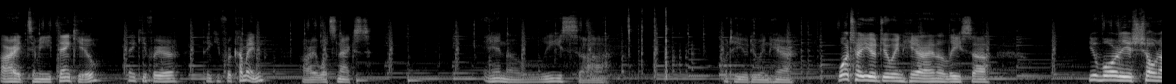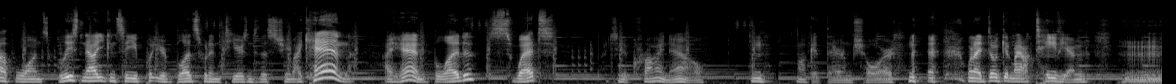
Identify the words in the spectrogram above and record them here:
All right, Timmy, thank you. Thank you for your, thank you for coming. All right, what's next? Annalisa. What are you doing here? What are you doing here, Annalisa? You've already shown up once. At least now you can say you put your blood, sweat, and tears into the stream. I can! I can. Blood, sweat. I need to cry now. Hmm, I'll get there, I'm sure. when I don't get my Octavian. Hmm.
